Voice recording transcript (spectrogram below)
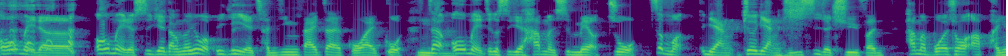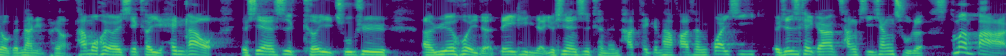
欧美的 欧美的世界当中，因为我毕竟也曾经待在国外过，在欧美这个世界，他们是没有做这么两就两极式的区分，他们不会说啊朋友跟男女朋友，他们会有一些可以 hang out，有些人是可以出去呃约会的 dating 的，有些人是可能他可以跟他发生关系，有些是可以跟他长期相处的，他们把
